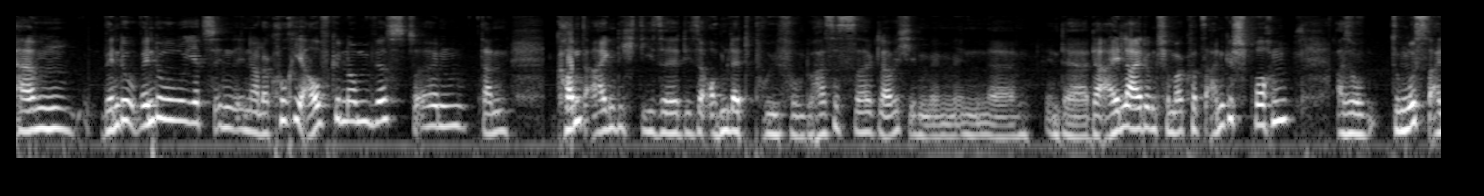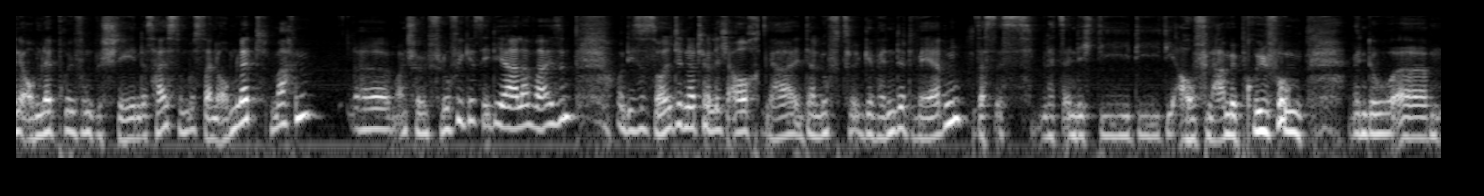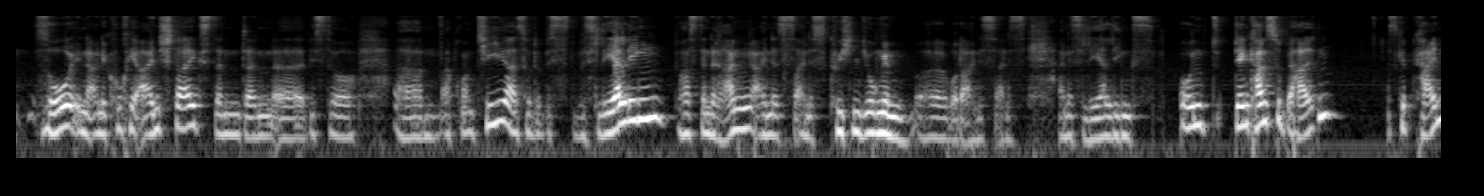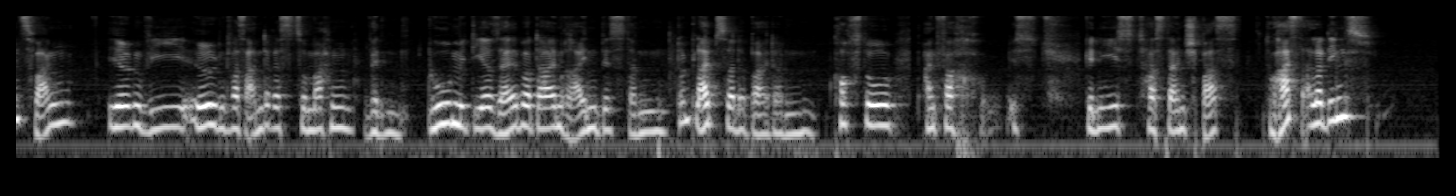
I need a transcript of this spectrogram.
Ähm, wenn, du, wenn du jetzt in, in einer Küche aufgenommen wirst, ähm, dann kommt eigentlich diese, diese Omelette-Prüfung. Du hast es, äh, glaube ich, im, im, in, äh, in der, der Einleitung schon mal kurz angesprochen. Also du musst eine Omelette-Prüfung bestehen. Das heißt, du musst ein Omelette machen äh, ein schön fluffiges idealerweise. Und dieses sollte natürlich auch ja, in der Luft gewendet werden. Das ist letztendlich die, die, die Aufnahmeprüfung. Wenn du äh, so in eine Küche einsteigst, dann, dann äh, bist du äh, Apprenti, also du bist, du bist Lehrling. Du hast den Rang eines, eines Küchenjungen äh, oder eines, eines, eines Lehrlings. Und den kannst du behalten. Es gibt keinen Zwang, irgendwie irgendwas anderes zu machen. Wenn du mit dir selber da im Reinen bist, dann, dann bleibst du dabei. Dann kochst du einfach, isst, genießt, hast deinen Spaß. Du hast allerdings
